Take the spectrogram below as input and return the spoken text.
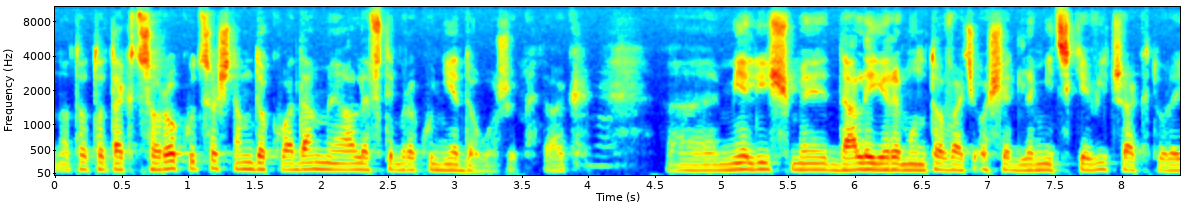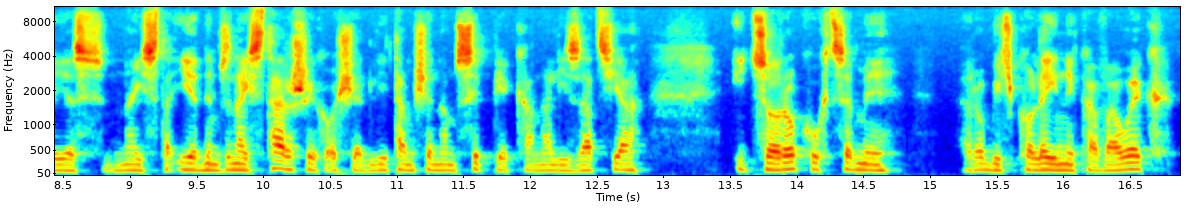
No to, to tak co roku coś tam dokładamy, ale w tym roku nie dołożymy. Tak? E, Mieliśmy dalej remontować osiedle Mickiewicza, które jest jednym z najstarszych osiedli. Tam się nam sypie kanalizacja i co roku chcemy robić kolejny kawałek.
